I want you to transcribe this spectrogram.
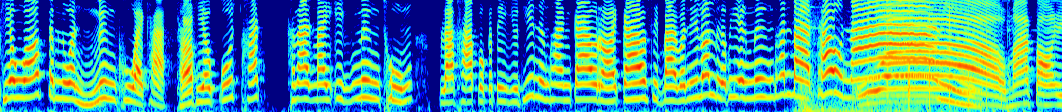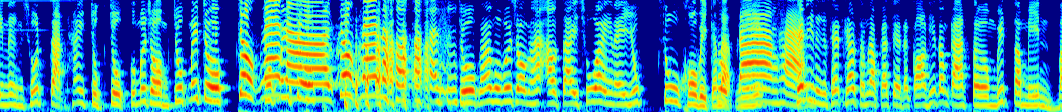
เพียววอกจำนวน 1 ขวดค่ะ ครับ เพียวกู๊ดพัดขนาดใหม่อีก 1 ถุงป ราคาปกติอยู่ที่ 1,990 บาท วันนี้ลดเหลือเพียง 1,000 บาทเท่านั้น ว้าว มาต่ออีกหนึ่งชุดจัดให้จุกๆคุณผู้ชม จุกไม่จุก จุกแน่นอน จุกแน่นอน จุกนะคุณผู้ชมฮะเอาใจช่วยในยุค สู้โควิดกันถูแบกบต้นี้องค่ะเซตอีกหนึ่งเซตครับสำหรับเกษตรกรที่ต้องการเติมวิตามินบ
